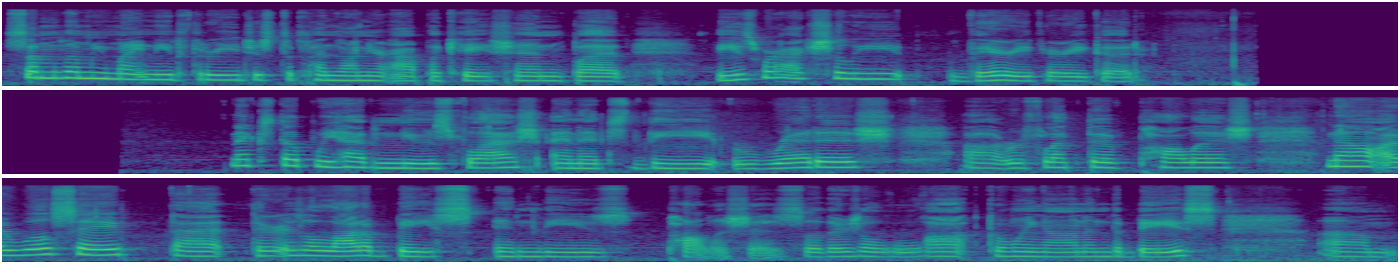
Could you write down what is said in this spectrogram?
Some of them you might need three just depends on your application but these were actually very very good Next up we have Newsflash and it's the reddish uh, reflective polish. Now I will say that there is a lot of base in these polishes so there's a lot going on in the base um,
